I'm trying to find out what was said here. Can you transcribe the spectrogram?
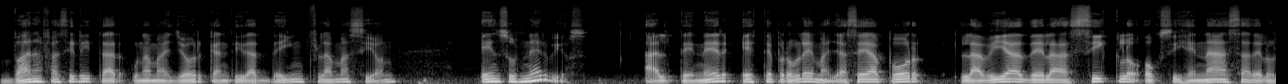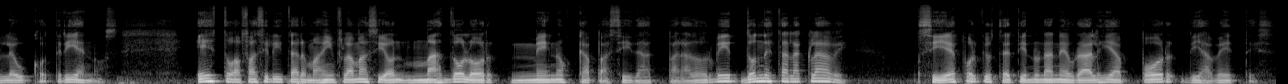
van a facilitar una mayor cantidad de inflamación en sus nervios. Al tener este problema, ya sea por la vía de la ciclooxigenasa de los leucotrienos. Esto va a facilitar más inflamación, más dolor, menos capacidad para dormir. ¿Dónde está la clave? Si es porque usted tiene una neuralgia por diabetes,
